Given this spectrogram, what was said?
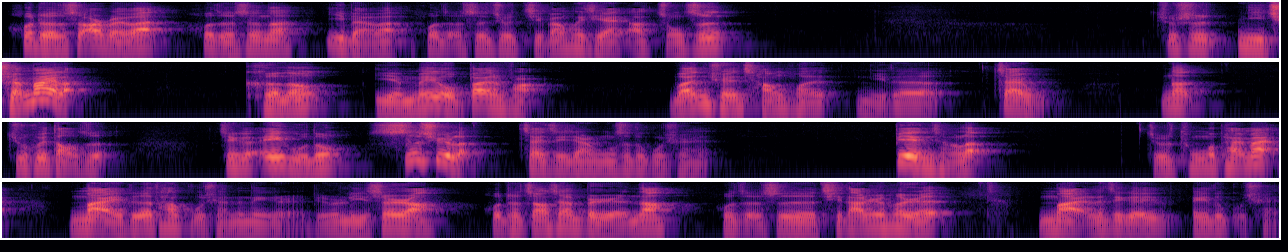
或者是二百万，或者是呢一百万，或者是就几万块钱啊，总之就是你全卖了，可能也没有办法完全偿还你的债务，那就会导致这个 A 股东失去了在这家公司的股权，变成了。就是通过拍卖买得他股权的那个人，比如李四啊，或者张三本人呐，或者是其他任何人买了这个 A A 的股权，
